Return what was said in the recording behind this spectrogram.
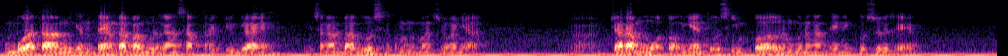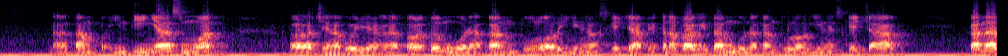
pembuatan genteng tanpa menggunakan subtract juga ya. Ini sangat bagus ya teman-teman semuanya. Nah, cara memotongnya itu simple menggunakan teknik khusus ya. Nah, tanpa intinya semua uh, channel Project Creator itu menggunakan tool original SketchUp ya. Kenapa kita menggunakan tool original SketchUp? Karena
